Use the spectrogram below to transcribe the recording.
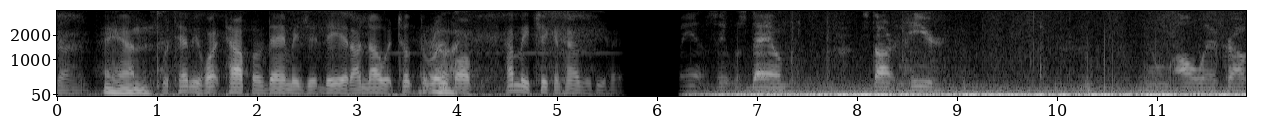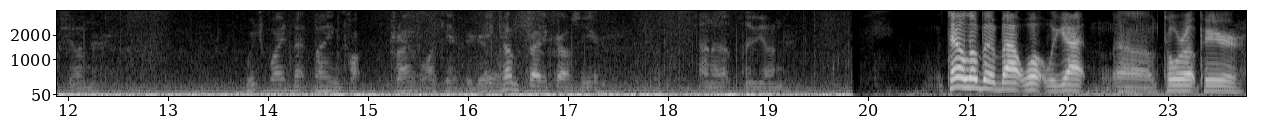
Right. and Well, tell me what type of damage it did. I know it took the roof Uh, off. How many chicken houses do you have? fence, it was down, starting here, you know, all the way across yonder. Which way did that thing travel? I can't figure It it comes straight across here, kind of up through yonder. Tell a little bit about what we got uh, tore up here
